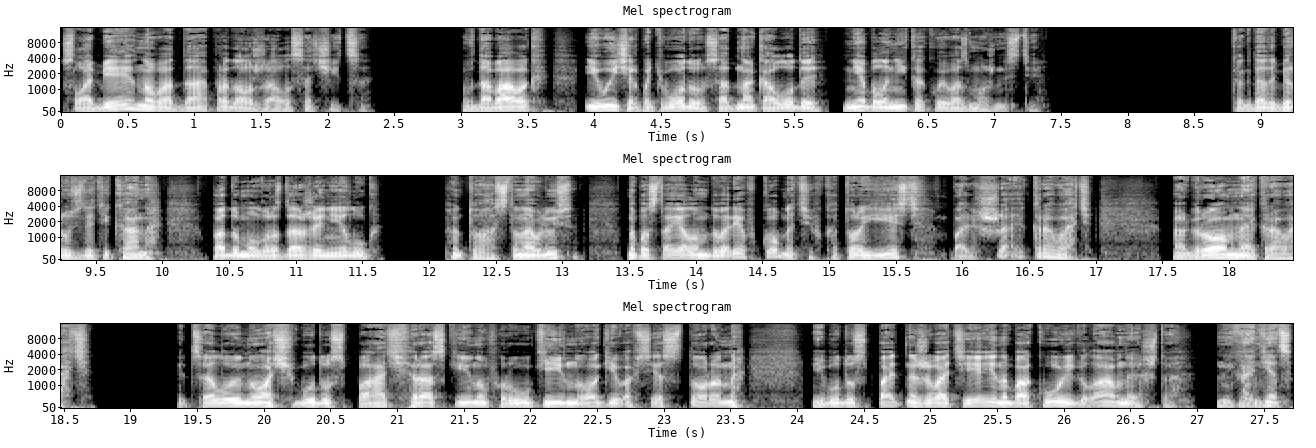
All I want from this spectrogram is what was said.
Слабее, но вода продолжала сочиться. Вдобавок и вычерпать воду с дна колоды не было никакой возможности. «Когда доберусь до Тикана», — подумал в раздражении Лук, то остановлюсь на постоялом дворе в комнате, в которой есть большая кровать, огромная кровать. И целую ночь буду спать, раскинув руки и ноги во все стороны, и буду спать на животе и на боку, и главное, что, наконец,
